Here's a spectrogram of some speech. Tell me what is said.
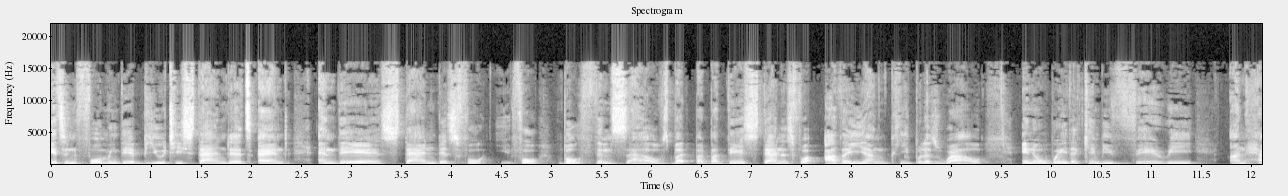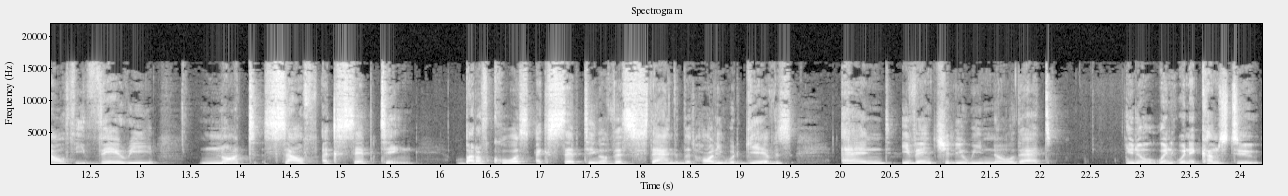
it's informing their beauty standards and and their standards for for both themselves but but but their standards for other young people as well in a way that can be very unhealthy very not self-accepting but of course accepting of the standard that Hollywood gives. And eventually we know that you know when when it comes to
